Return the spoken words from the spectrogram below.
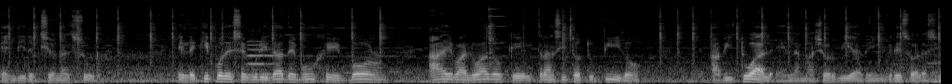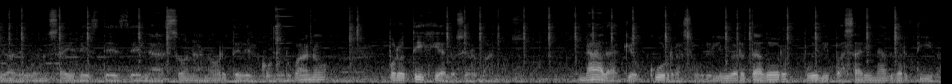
en dirección al sur. El equipo de seguridad de Bunge Born ha evaluado que el tránsito tupido, habitual en la mayor vía de ingreso a la ciudad de Buenos Aires desde la zona norte del conurbano, protege a los hermanos. Nada que ocurra sobre el Libertador puede pasar inadvertido.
